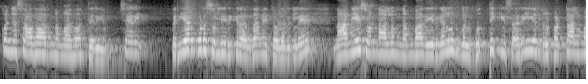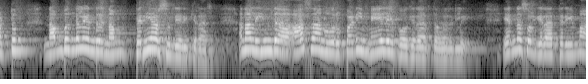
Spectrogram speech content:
கொஞ்சம் சாதாரணமாக தான் தெரியும். சரி பெரியார் கூட சொல்லியிருக்கிறார் தானே தொடர்களே நானே சொன்னாலும் நம்பாதீர்கள் உங்கள் புத்திக்கு சரி என்று பட்டால் மட்டும் நம்புங்கள் என்று நம் பெரியார் சொல்லியிருக்கிறார். ஆனால் இந்த ஆசான் ஒரு படி மேலே போகிறார் தோழர்களே. என்ன சொல்கிறார் தெரியுமா?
